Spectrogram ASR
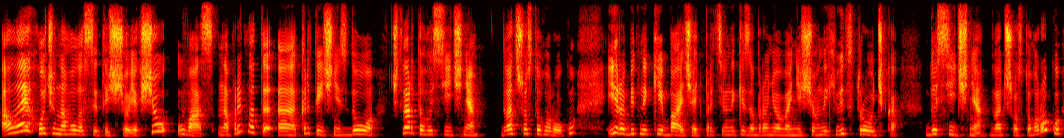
Але хочу наголосити, що якщо у вас, наприклад, е, критичність до 4 січня 26-го року, і робітники бачать, працівники заброньовані, що в них відстрочка до січня 26-го року.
